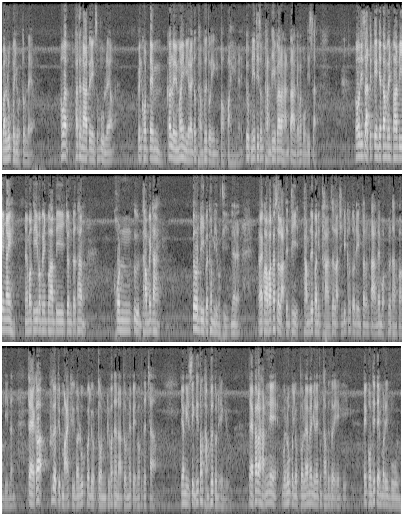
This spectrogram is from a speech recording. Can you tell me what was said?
บรรลุประโยชน์ตนแล้ว เพราะว่าพัฒนาตัวเองสมบูรณ์แล้ว เป็นคนเต็มก็เลยไม่มีอะไรต้องทำเพื่อตัวเองอีกต่อไปนะจุดนี้ที่สำคัญที่พระอรหันต์ต่างจากพระโพธิสัตว์พระโพธิสัตว์จะเก่งจะทำเป็นความดียังไงนะบางทีบำเพ็ญความดีจนกระทั่งคนอื่นทำไม่ได้ ก็ดีไปก็มีบางทีนะหมายความว่าถ้าสละเต็มที่ทำด้วยปณิธานสละชีวิตของตนเองต่างๆได้หมดเพื่อทำความดีนั้น แต่ก็เพื่อจุดหมายคือบรรลุประโยชน์ตนคือพัฒนาตนให้เป็นพระพุทธเจ้า ยังมีสิ่งที่ต้องทำเพื่อตนเองอยู่ แต่พระอรหันต์เนี่ยบรรลุประโยชน์ตนแล้วไม่มีอะไรต้องทำเพื่อตัวเองอีกเป็นคนที่เต็มบริบูรณ์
